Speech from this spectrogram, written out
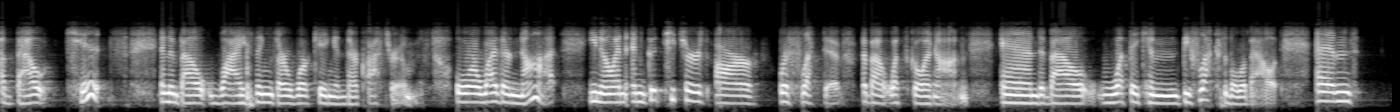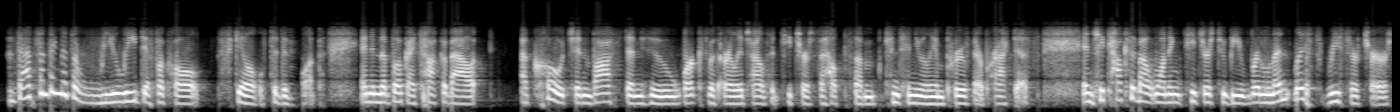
about kids and about why things are working in their classrooms or why they're not. You know, and, and good teachers are reflective about what's going on and about what they can be flexible about. And that's something that's a really difficult skill to develop. And in the book, I talk about a coach in Boston who works with early childhood teachers to help them continually improve their practice. And she talks about wanting teachers to be relentless researchers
